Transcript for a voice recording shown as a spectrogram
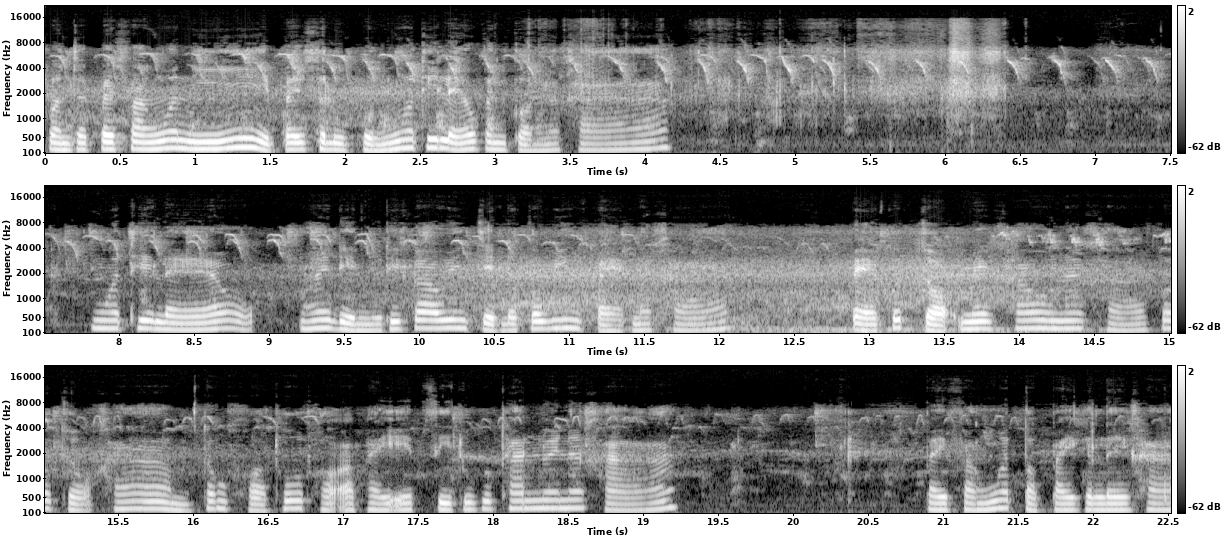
ก่อนจะไปฟังวันนี้ไปสรุปผลงวดที่แล้วกันก่อนนะคะ งวดที่แล้วให้เด่นอยู่ที่ 9 วิ่ง 7 แล้วก็วิ่ง 8 นะคะ8ก็เจาะไม่เข้านะคะ ก็เจาะข้าม ต้องขอโทษขออภัย FC ทุกทุกท่านด้วยนะคะ ไปฟังงวดต่อไปกันเลยค่ะ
